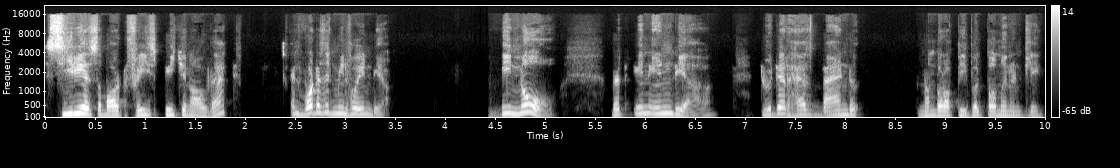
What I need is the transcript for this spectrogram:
serious about free speech and all that. And what does it mean for india? We know that in india twitter has banned a number of people permanently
